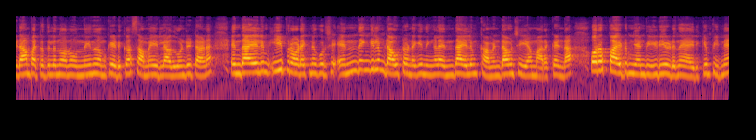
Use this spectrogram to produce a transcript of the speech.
ഇടാൻ പറ്റത്തില്ലെന്ന് പറഞ്ഞാൽ ഒന്നേന്ന് നമുക്ക് എടുക്കാൻ സമയമില്ല. അതുകൊണ്ടിട്ടാണ്. എന്തായാലും ഈ പ്രോഡക്റ്റിനെ കുറിച്ച് എന്തെങ്കിലും ഡൗട്ട് ഉണ്ടെങ്കിൽ നിങ്ങൾ എന്തായാലും കമന്റ് ഡൗൺ ചെയ്യാൻ മറക്കണ്ട. ഉറപ്പായിട്ടും ഞാൻ വീഡിയോ ഇടുന്നതായിരിക്കും. പിന്നെ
